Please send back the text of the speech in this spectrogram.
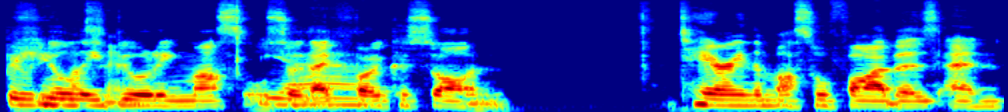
building purely muscle. building muscle. So they focus on tearing the muscle fibers and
